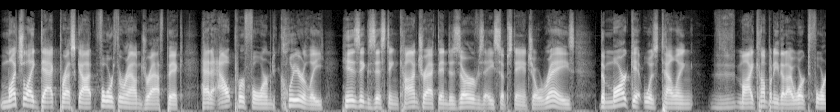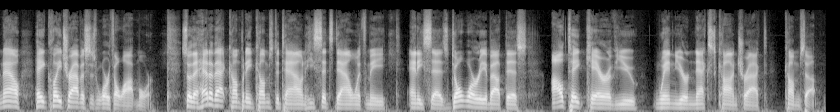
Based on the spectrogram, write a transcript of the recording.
Much like Dak Prescott, fourth round draft pick, had outperformed clearly his existing contract and deserves a substantial raise. The market was telling my company that I worked for now, hey, Clay Travis is worth a lot more. So the head of that company comes to town. He sits down with me and he says, Don't worry about this. I'll take care of you when your next contract comes up.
